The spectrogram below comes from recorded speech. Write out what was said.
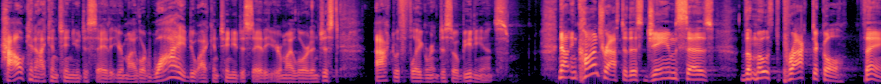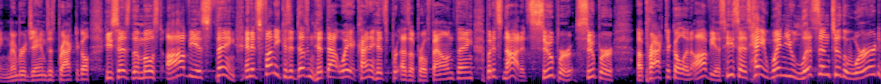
how can I continue to say that you're my Lord? Why do I continue to say that you're my Lord and just act with flagrant disobedience? Now, in contrast to this, James says the most practical thing. Remember, James is practical? He says the most obvious thing. And it's funny because it doesn't hit that way. It kind of hits as a profound thing, but it's not. It's super, super uh, practical and obvious. He says, hey, when you listen to the word,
